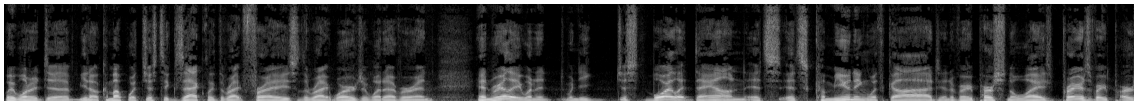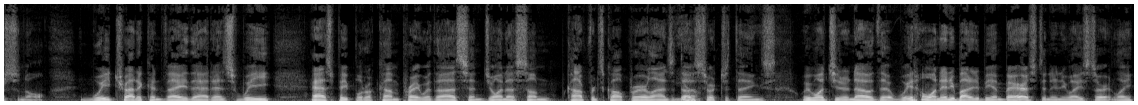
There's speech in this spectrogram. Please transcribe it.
we wanted to, you know, come up with just exactly the right phrase, or the right words, or whatever. And and really, when it when you just boil it down, it's it's communing with God in a very personal way. Prayer is very personal. We try to convey that as we ask people to come pray with us and join us on conference call prayer lines and those sorts of things. We want you to know that we don't want anybody to be embarrassed in any way, certainly,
